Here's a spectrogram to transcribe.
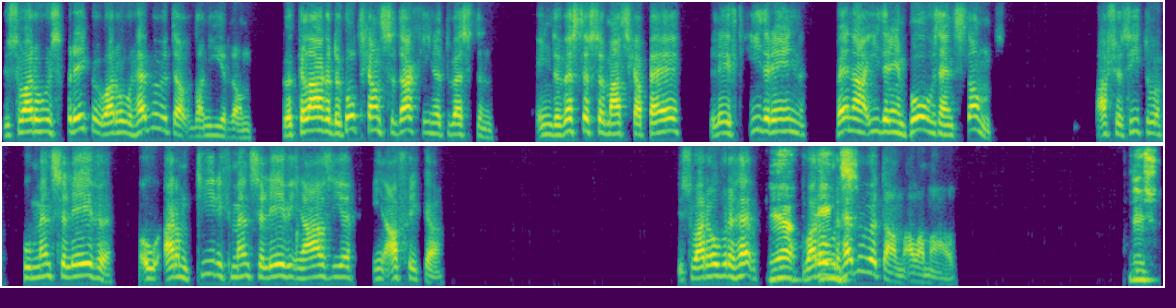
Dus waarover spreken we, waarover hebben we het dan hier dan? We klagen de godganse dag in het Westen. In de westerse maatschappij leeft iedereen, bijna iedereen boven zijn stand. Als je ziet hoe, mensen leven, hoe armtierig mensen leven in Azië, in Afrika. Dus waarover, heb, Ja, waarover hebben we het dan allemaal? Dus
